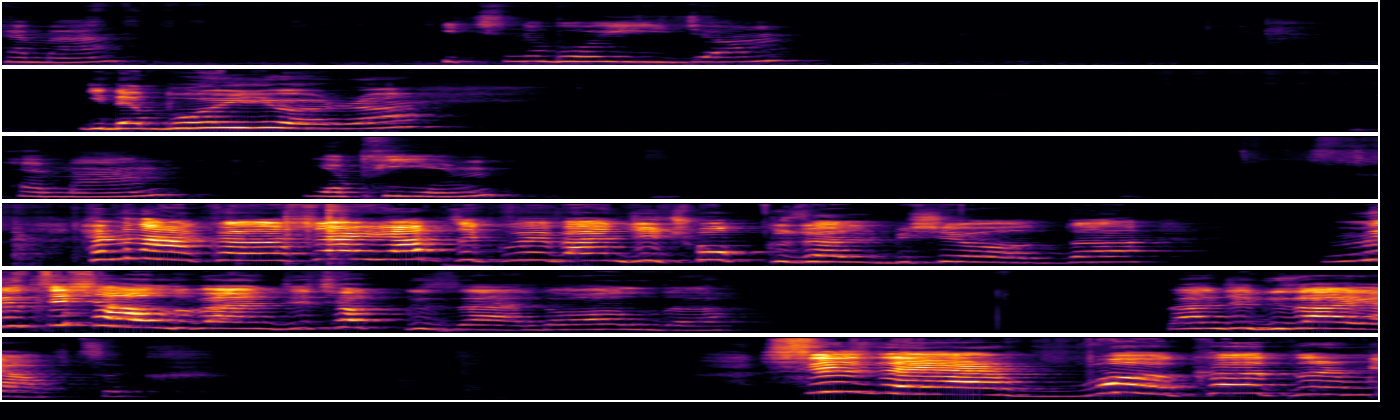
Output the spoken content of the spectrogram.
Hemen içini boyayacağım. Yine boyuyorum. Hemen yapayım. Hemen arkadaşlar yaptık ve bence çok güzel bir şey oldu. Müthiş oldu bence. Çok güzel oldu. Bence güzel yaptık. Siz de eğer bu kağıtlarımı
